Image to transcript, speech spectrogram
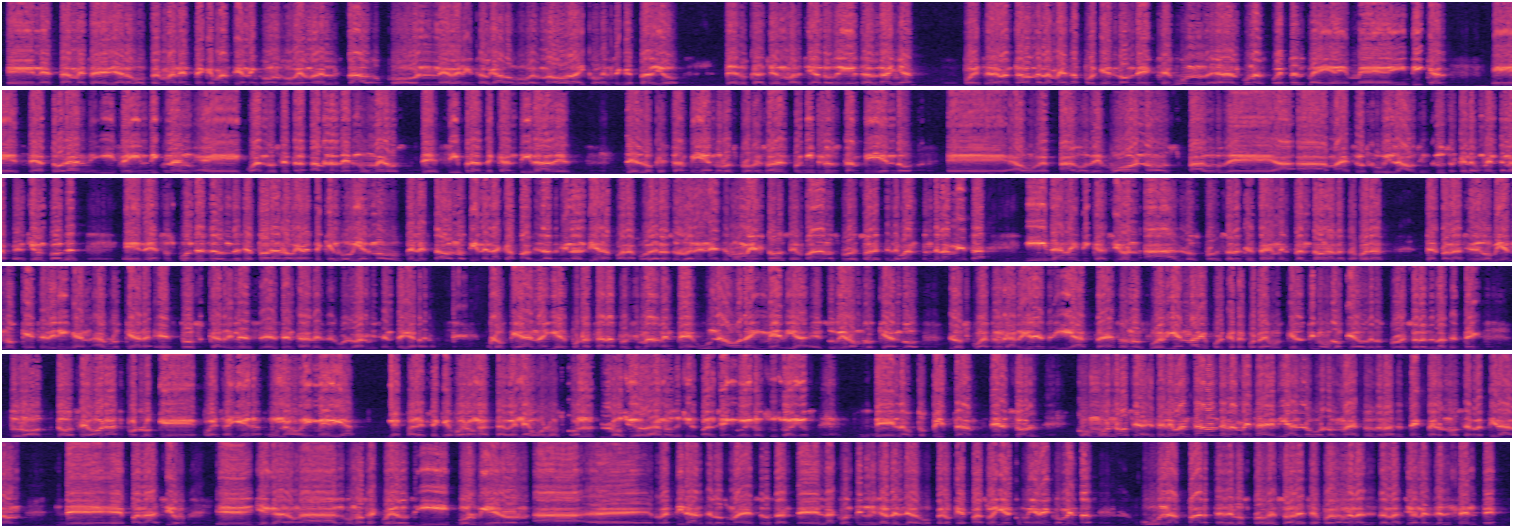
en esta mesa de diálogo permanente que mantienen con el gobierno del Estado, con Evelyn Salgado, gobernadora, y con el secretario de Educación, Marcial Rodríguez Aldaña, pues se levantaron de la mesa porque en donde, según eh, algunas fuentes me, me indican, eh, se atoran y se indignan eh, cuando se trata de hablar de números, de cifras, de cantidades, de lo que están pidiendo los profesores, porque incluso están pidiendo eh, pago de bonos, pago de a, maestros jubilados, incluso que le aumenten la pensión. Entonces, en esos puntos de donde se atoran, obviamente que el gobierno gobierno del Estado no tiene la capacidad financiera para poder resolver en ese momento, se enfadan los profesores, se levantan de la mesa y dan la indicación a los profesores que están en el plantón a las afueras del Palacio de Gobierno que se dirijan a bloquear estos carriles eh, centrales del Boulevard Vicente Guerrero. Bloquean ayer por la tarde aproximadamente una hora y media, estuvieron bloqueando los cuatro carriles y hasta eso nos fue bien, Mario, porque recordemos que el último bloqueo de los profesores de la CETEC duró 12 horas, por lo que pues ayer una hora y media me parece que fueron hasta benévolos con los ciudadanos de Chilpancingo y los usuarios de la autopista del Sol. Como no se, se levantaron de la mesa de diálogo los maestros de la CETEC, pero no se retiraron de eh, Palacio, eh, llegaron a algunos acuerdos y volvieron a eh, retirarse los maestros ante la continuidad del diálogo. Pero ¿qué pasó ayer? Como ya bien comentas, una parte de los profesores se fueron a las instalaciones del CENTE,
